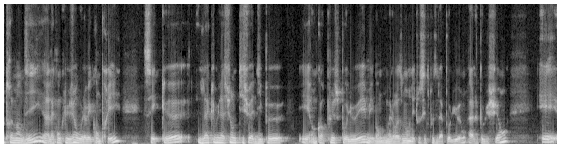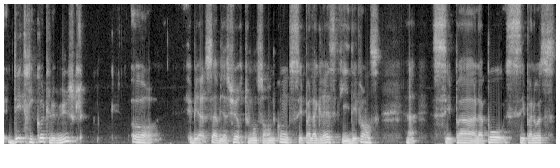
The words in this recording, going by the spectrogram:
Autrement dit, la conclusion, vous l'avez compris, c'est que l'accumulation de tissu adipeux est encore plus polluée, mais bon, malheureusement, on est tous exposés à la, à la pollution, et détricote le muscle. Or, eh bien, ça, bien sûr, tout le monde s'en rend compte, c'est pas la graisse qui dépense, hein. c'est pas la peau, c'est pas l'os,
